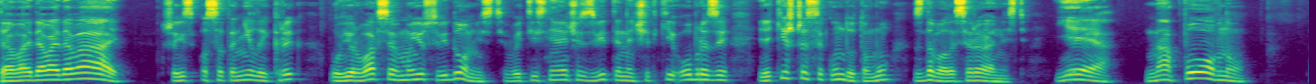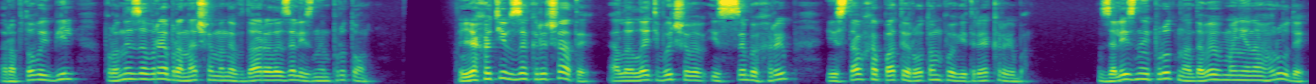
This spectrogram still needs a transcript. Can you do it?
Давай, давай, давай. Чийсь осатанілий крик увірвався в мою свідомість, витісняючи звідти нечіткі образи, які ще секунду тому здавалися реальністю. Є, наповну. Раптовий біль пронизав ребра, наче мене вдарили залізним прутом. Я хотів закричати, але ледь вичавив із себе хрип і став хапати ротом повітря як риба. Залізний прут надавив мені на груди,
